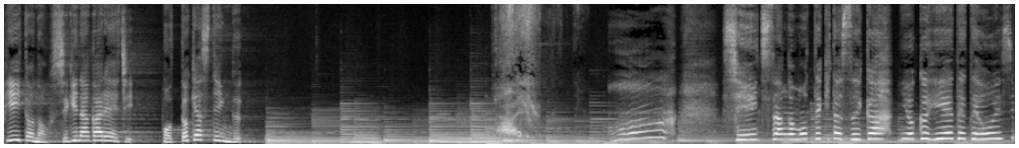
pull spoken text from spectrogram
ピートの不思議なガレージ、ポッドキャスティング。うーん、しんいちさんが持ってきたスイカ、よく冷えてて美味し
